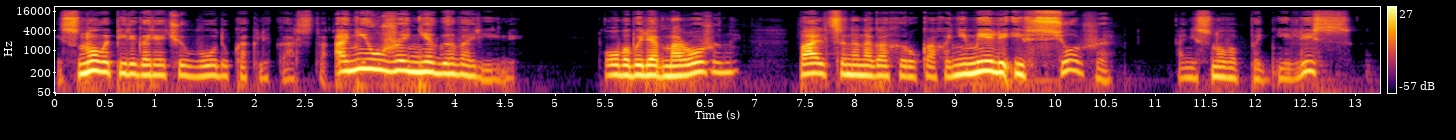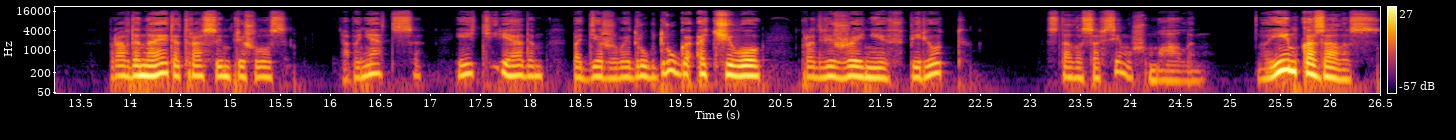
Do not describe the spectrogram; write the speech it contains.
и снова пили горячую воду, как лекарство. Они уже не говорили. Оба были обморожены, пальцы на ногах и руках онемели, и все же они снова поднялись. Правда, на этот раз им пришлось обняться и идти рядом, поддерживая друг друга, отчего продвижение вперед стало совсем уж малым. Но им казалось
